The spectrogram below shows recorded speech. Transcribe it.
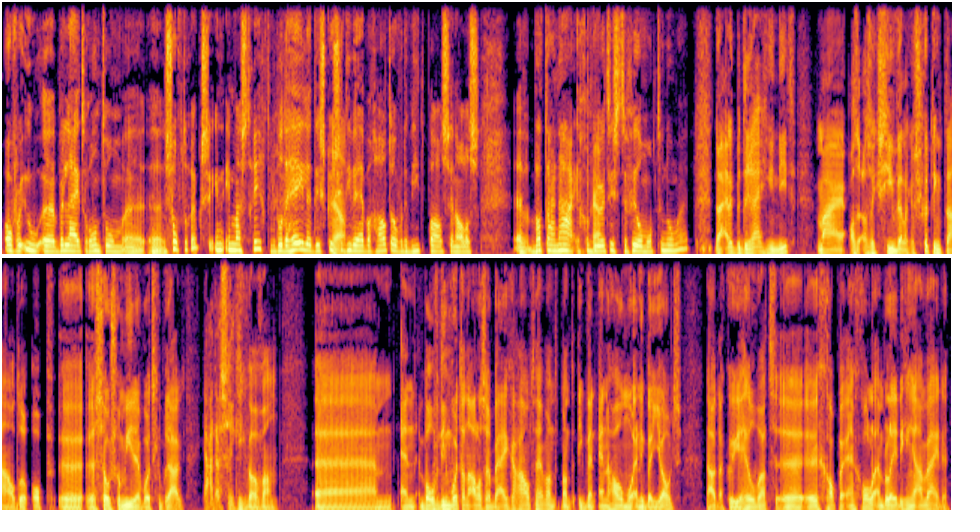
over uw beleid rondom softdrugs in, in Maastricht? Ik bedoel, de hele discussie Ja. die we hebben gehad over de wietpas en alles... wat daarna gebeurd is, te veel om op te noemen? Nou, eigenlijk bedreigingen niet. Maar als, als ik zie welke schuttingtaal er op eh, eh, social media wordt gebruikt... ja, daar schrik ik wel van. Ehm, en bovendien wordt dan alles erbij gehaald. Hè, want, want ik ben en homo en ik ben Joods. Nou, daar kun je heel wat eh, eh, grappen en gollen en beledigingen aan wijden.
